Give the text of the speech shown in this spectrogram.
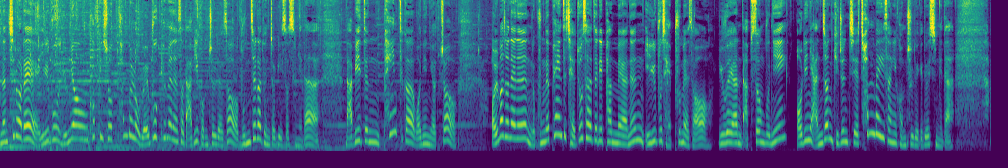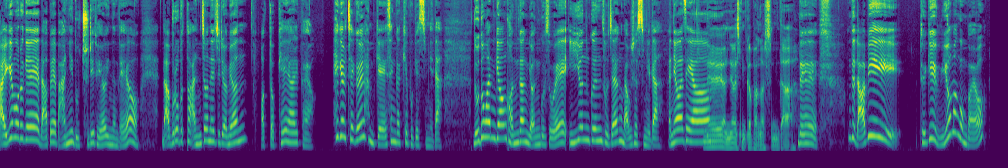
지난 7월에 일부 유명 커피숍 텀블러 외부 표면에서 납이 검출돼서 문제가 된 적이 있었습니다. 납이 든 페인트가 원인이었죠. 얼마 전에는 국내 페인트 제조사들이 판매하는 일부 제품에서 유해한 납성분이 어린이 안전 기준치의 1000배 이상이 검출되기도 했습니다. 알게 모르게 납에 많이 노출이 되어 있는데요. 납으로부터 안전해지려면 어떻게 해야 할까요? 해결책을 함께 생각해 보겠습니다. 노동환경건강연구소의 이윤근 소장 나오셨습니다. 안녕하세요. 네, 안녕하십니까. 반갑습니다. 네. 근데 납이 되게 위험한 건가요?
